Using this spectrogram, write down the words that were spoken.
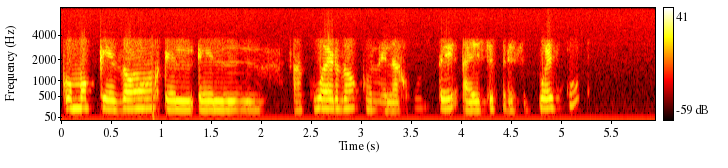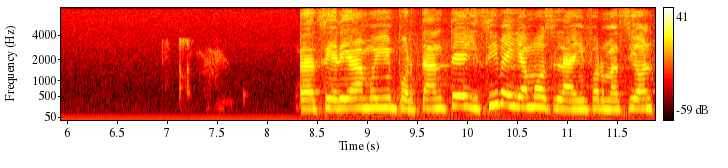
cómo quedó el, el acuerdo con el ajuste a ese presupuesto. Sería muy importante. Y sí veíamos la información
